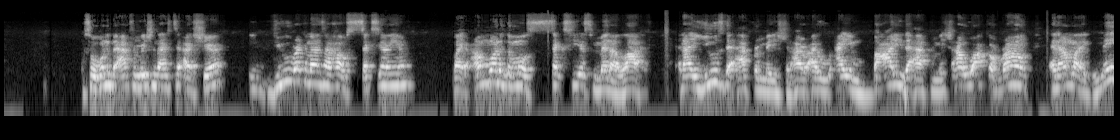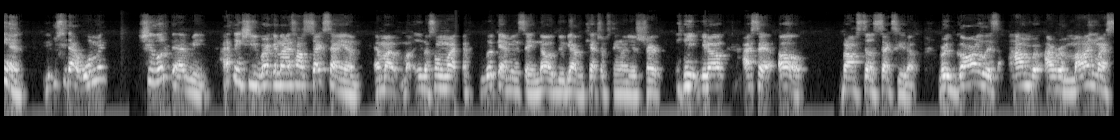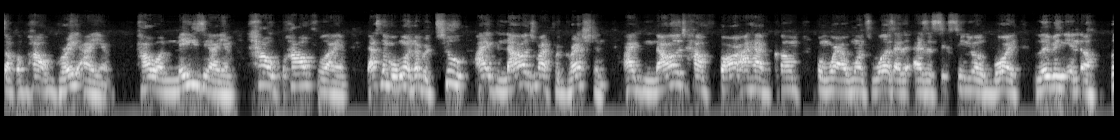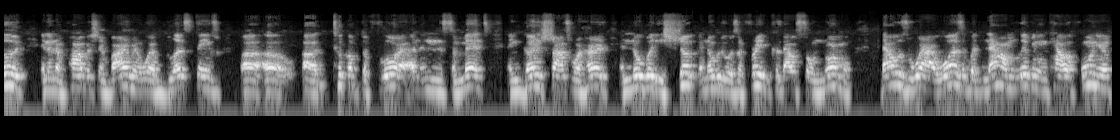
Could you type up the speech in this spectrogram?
So one of the affirmations i share, do you recognize how sexy I am? Like I'm one of the most sexiest men alive. And I use the affirmation. I, I, I embody the affirmation. I walk around and I'm like, man, did you see that woman? She looked at me. I think she recognized how sexy I am. And my, my you know, someone might look at me and say, no, dude, you have a ketchup stain on your shirt. you know, I said, oh, but I'm still sexy though. Regardless, I'm, I remind myself of how great I am how amazing I am, how powerful I am. That's number one. Number two, I acknowledge my progression. I acknowledge how far I have come from where I once was as a, 16 year old boy living in a hood in an impoverished environment where bloodstains uh, uh, uh, took up the floor in the cement and gunshots were heard and nobody shook and nobody was afraid because that was so normal. That was where I was, but now I'm living in California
